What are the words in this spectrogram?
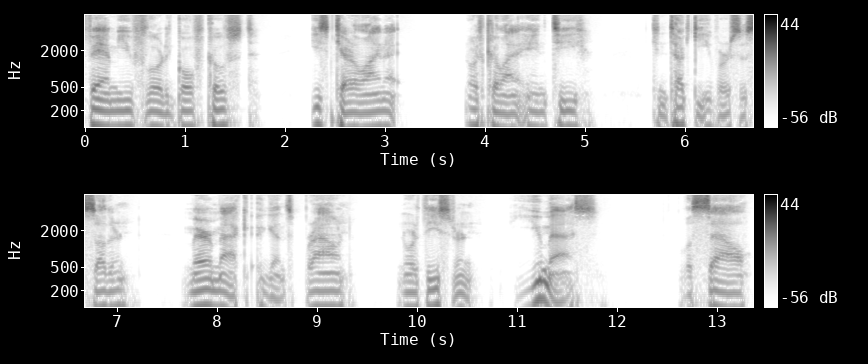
FAMU, Florida Gulf Coast, East Carolina, North Carolina A&T, Kentucky versus Southern, Merrimack against Brown, Northeastern, UMass, LaSalle,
